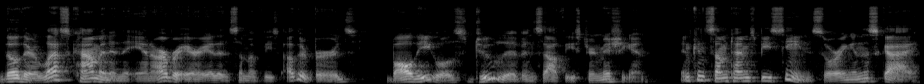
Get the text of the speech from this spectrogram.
Though they're less common in the Ann Arbor area than some of these other birds, bald eagles do live in southeastern Michigan and can sometimes be seen soaring in the sky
